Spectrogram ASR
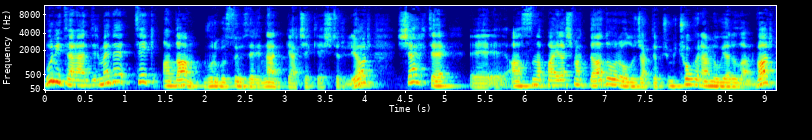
Bu nitelendirme de tek adam vurgusu üzerinden gerçekleştiriliyor. Şerhte e, aslında paylaşmak daha doğru olacaktır. Çünkü çok önemli uyarılar var.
